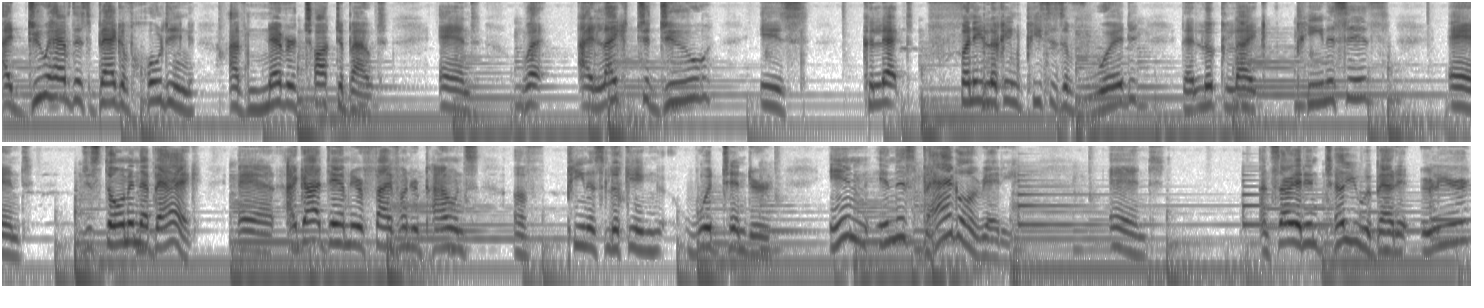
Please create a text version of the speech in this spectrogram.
I do have this bag of holding I've never talked about, and what I like to do is collect funny looking pieces of wood that look like penises and just throw them in that bag. And I got damn near 500 pounds of penis looking wood tinder in in this bag already. And I'm sorry I didn't tell you about it earlier,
